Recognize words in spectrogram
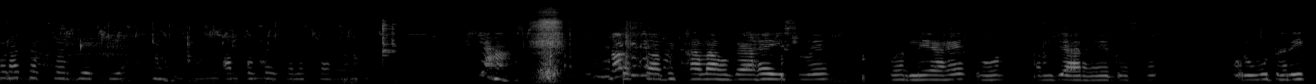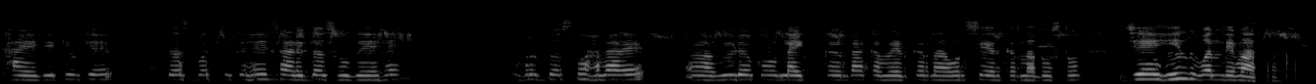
थोड़ा देखिए। आपको कैसा लगता है? खाना हो गया है, इसमें भर लिया है और हम जा रहे हैं दोस्तों। और उधर ही खाएँगे क्योंकि दस बज चुके हैं, साढ़े दस हो गए हैं। और दोस्तों, हमारे वीडियो को लाइक करना, कमेंट करना और शेयर करना दोस्तों। जय हिंद, वंदे मातरम।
